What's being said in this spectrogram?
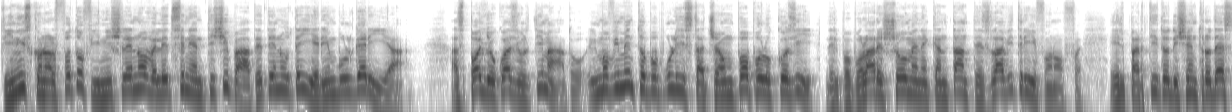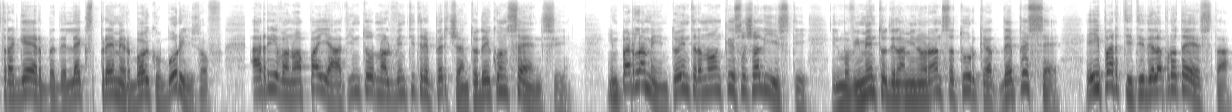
Finiscono al fotofinish le nuove elezioni anticipate tenute ieri in Bulgaria. A spoglio quasi ultimato, il movimento populista C'è un popolo così del popolare showman e cantante Slavi Trifonov e il partito di centrodestra Gerb dell'ex premier Boyko Borisov arrivano appaiati intorno al 23% dei consensi. In Parlamento entrano anche i socialisti, il movimento della minoranza turca DPS e i partiti della protesta,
